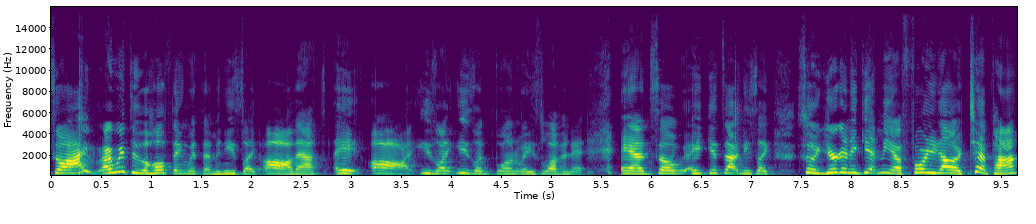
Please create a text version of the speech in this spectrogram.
So I I went through the whole thing with him, and he's like, oh, that's a ah, he's like he's like blown away, he's loving it, and so he gets out and he's like, so you're gonna get me a forty dollar tip, huh?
